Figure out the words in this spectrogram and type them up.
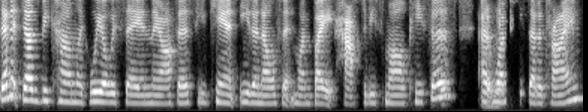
then it does become like we always say in the office you can't eat an elephant in one bite it has to be small pieces at mm-hmm. one piece at a time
